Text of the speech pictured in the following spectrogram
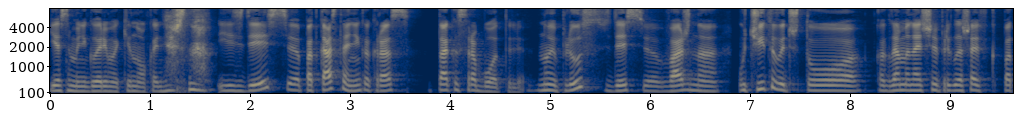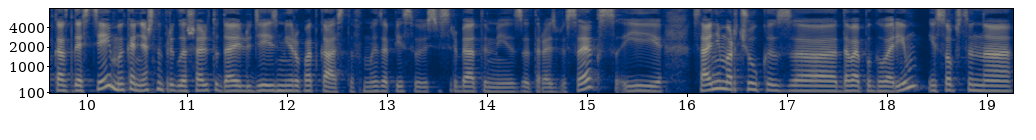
если мы не говорим о кино, конечно. И здесь подкасты, они как раз так и сработали. Ну и плюс здесь э, важно учитывать, что когда мы начали приглашать в подкаст гостей, мы, конечно, приглашали туда и людей из мира подкастов. Мы записывались с ребятами из «Это разве секс?» и с Аней Марчук из э, «Давай поговорим». И, собственно,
